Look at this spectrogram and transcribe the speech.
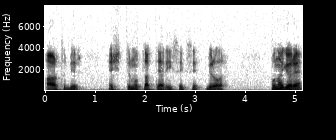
artı 1 eşittir mutlak değer x eksi 1 olarak. Buna göre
